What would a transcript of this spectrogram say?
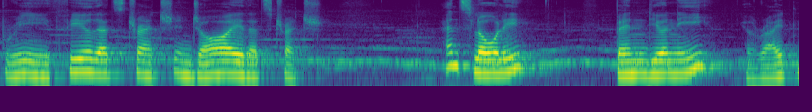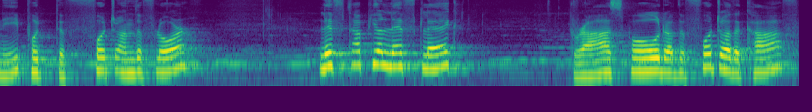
Breathe. Feel that stretch. Enjoy that stretch. And slowly bend your knee, your right knee. Put the foot on the floor. Lift up your left leg. Grasp hold of the foot or the calf.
